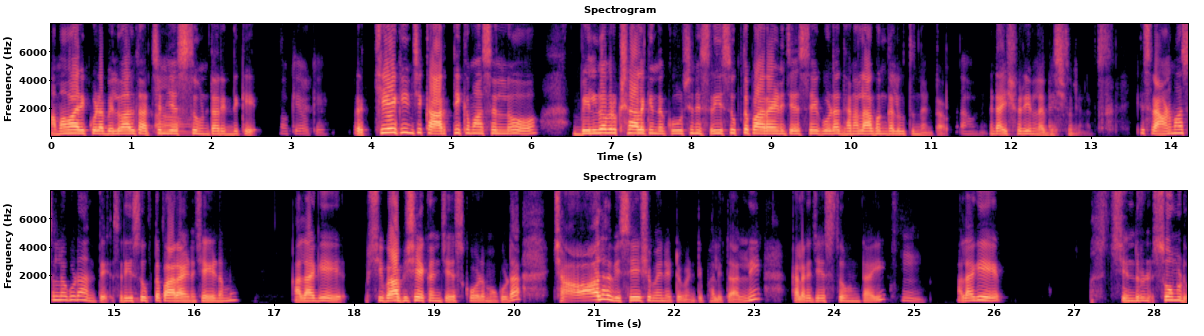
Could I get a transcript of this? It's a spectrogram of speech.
అమ్మవారికి కూడా బిల్వాలతో అర్చన! చేస్తూ ఉంటారు ఇందుకే. ఓకే. ఓకే. ప్రత్యేకించి కార్తీక మాసంలో బిల్వ వృక్షాల కింద కూర్చొని శ్రీ సూక్త పారాయణ చేస్తే కూడా ధనలాభం కలుగుతుందంటారు. అవును. అంటే ఐశ్వర్యం లభిస్తుంది. ఈ శ్రావణ మాసంలో కూడా అంతే. శ్రీ. సూక్త పారాయణ చేయడము, అలాగే శివాభిషేకం చేసుకోవడము కూడా చాలా విశేషమైనటువంటి ఫలితాల్ని కలగజేస్తూ ఉంటాయి. అలాగే చంద్రుడు సోముడు.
